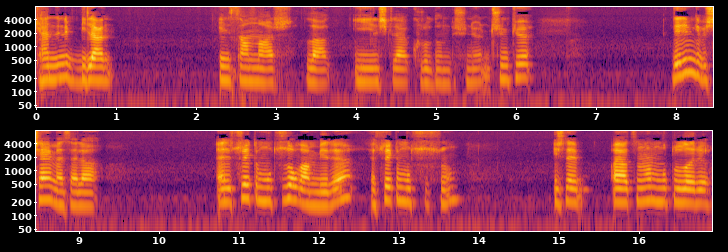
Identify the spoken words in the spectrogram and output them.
kendini bilen insanlarla iyi ilişkiler kurulduğunu düşünüyorum. Çünkü dediğim gibi şey mesela yani sürekli mutsuz olan biri yani sürekli mutsuzsun. İşte hayatına mutluları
